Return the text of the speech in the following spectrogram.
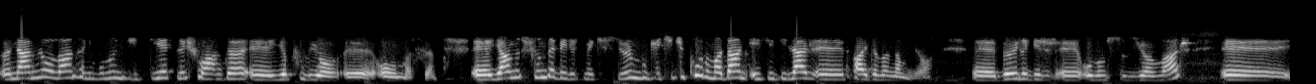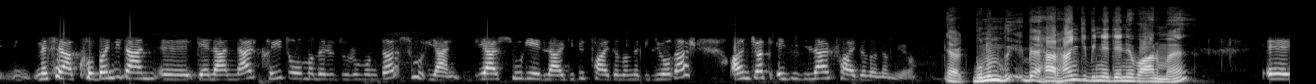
Önemli olan hani bunun ciddiyetle şu anda e, yapılıyor e, olması. E, yalnız şunu da belirtmek istiyorum. Bu geçici korumadan Ezidiler e, faydalanamıyor. E, böyle bir e, olumsuz yön var. E, mesela Kobani'den e, gelenler kayıt olmaları durumunda Su yani diğer Suriyeliler gibi faydalanabiliyorlar. Ancak Ezidiler faydalanamıyor. Evet, bunun herhangi bir nedeni var mı? Ee,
